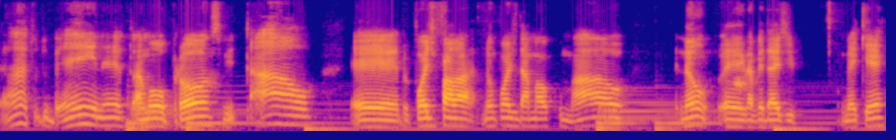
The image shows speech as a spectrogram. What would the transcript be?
ah tudo bem, né? Amor ao próximo e tal. É, não pode falar, não pode dar mal com mal. Não, é, na verdade, como é que é?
